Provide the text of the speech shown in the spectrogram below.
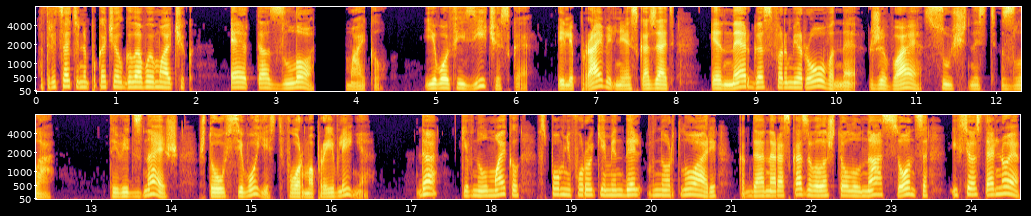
отрицательно покачал головой мальчик. Это зло, Майкл. Его физическое, или правильнее сказать, энергосформированная живая сущность зла. Ты ведь знаешь, что у всего есть форма проявления. «Да», — кивнул Майкл, вспомнив уроки Мендель в Норт-Луаре, когда она рассказывала, что Луна, Солнце и все остальное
